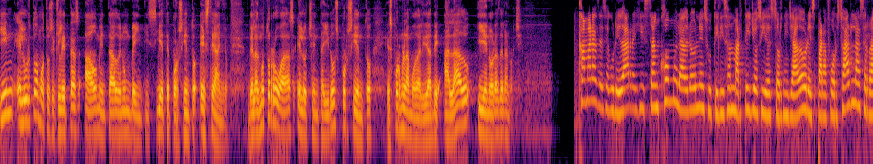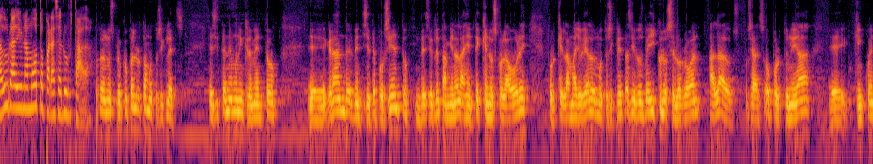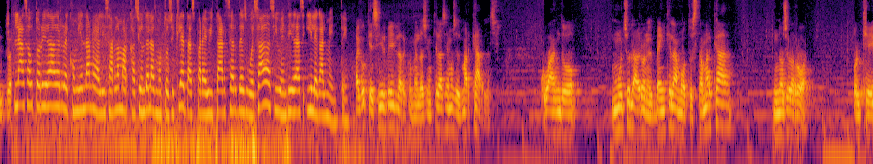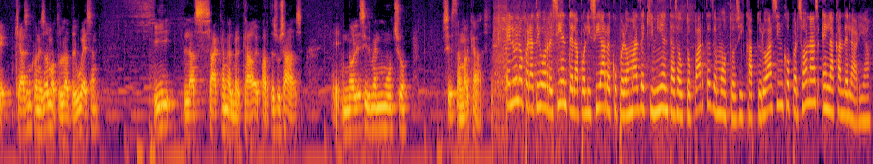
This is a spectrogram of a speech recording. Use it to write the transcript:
El hurto a motocicletas ha aumentado en un 27% este año. De las motos robadas, el 82% es por la modalidad de alado y en horas de la noche. Cámaras de seguridad registran cómo ladrones utilizan martillos y destornilladores para forzar la cerradura de una moto para ser hurtada. Pero nos preocupa el hurto a motocicletas, que sí tenemos un incremento eh, grande del 27%. Decirle también a la gente que nos colabore porque la mayoría de las motocicletas y los vehículos se los roban alados, o sea, es oportunidad eh, que encuentra. Las autoridades recomiendan realizar la marcación de las motocicletas para evitar ser deshuesadas y vendidas ilegalmente. Algo que sirve y la recomendación que le hacemos es marcarlas. Cuando muchos ladrones ven que la moto está marcada, no se la roban. Porque, ¿qué hacen con esas motos? Las deshuesan y las sacan al mercado de partes usadas, eh, no les sirven mucho si están marcadas. En un operativo reciente, la policía recuperó más de 500 autopartes de motos y capturó a cinco personas en la Candelaria.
